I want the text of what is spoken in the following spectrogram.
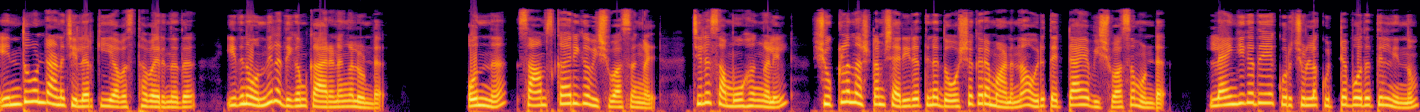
എന്തുകൊണ്ടാണ് ചിലർക്ക് ഈ അവസ്ഥ വരുന്നത്? ഇതിന് ഒന്നിലധികം കാരണങ്ങളുണ്ട്. ഒന്ന് സാംസ്കാരിക വിശ്വാസങ്ങൾ. ചില സമൂഹങ്ങളിൽ ശുക്ലനഷ്ടം ശരീരത്തിന് ദോഷകരമാണെന്ന ഒരു തെറ്റായ വിശ്വാസമുണ്ട്. ലൈംഗികതയെക്കുറിച്ചുള്ള കുറ്റബോധത്തിൽ നിന്നും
